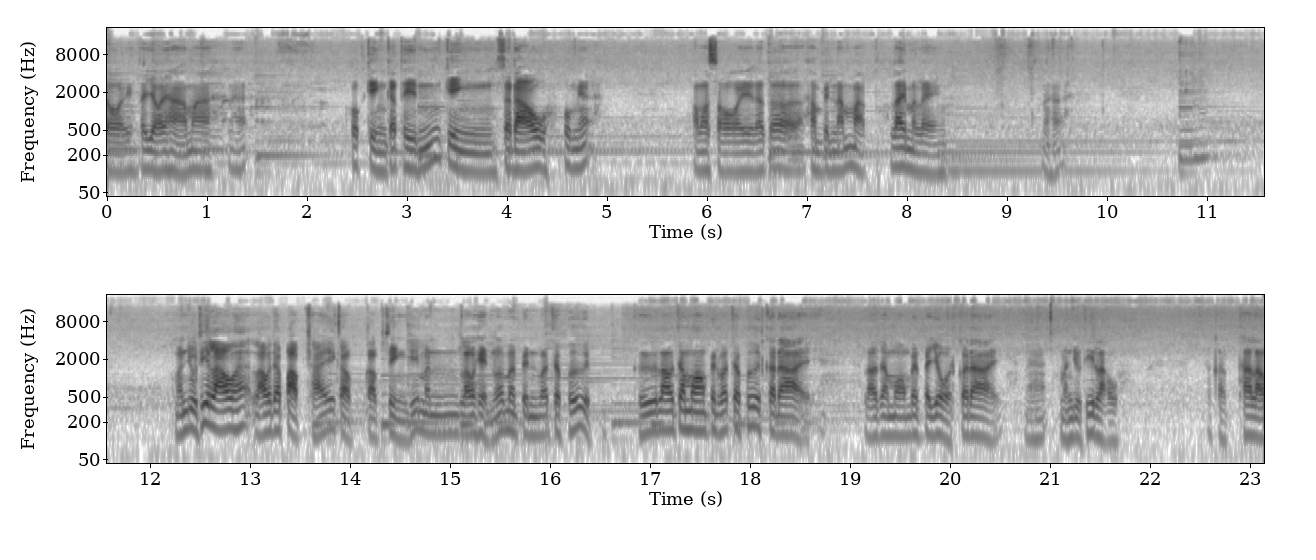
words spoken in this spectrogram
ยอยทยอยหามานะพวกกิ่งกระถินกิ่งสะเดาพวกนี้เอามาซอยแล้วก็ทำเป็นน้ำหมักไล่แมลง นะฮะมันอยู่ที่เราฮะเราจะปรับใช้กับกับสิ่งที่มันเราเห็นว่ามันเป็นวัชพืช คือเราจะมองเป็นวัชพืชก็ได้ เราจะมองเป็นประโยชน์ก็ได้นะฮะมันอยู่ที่เรานะครับถ้าเรา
